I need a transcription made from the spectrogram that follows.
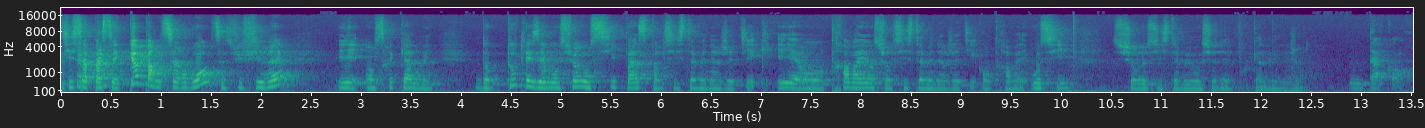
Si ça passait que par le cerveau, ça suffirait, et on serait calmé. Donc toutes les émotions aussi passent par le système énergétique, et en travaillant sur le système énergétique, on travaille aussi sur le système émotionnel pour calmer les gens. D'accord.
